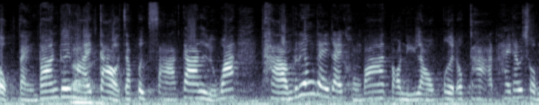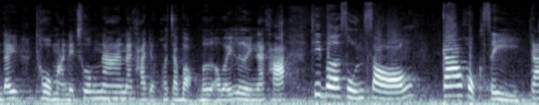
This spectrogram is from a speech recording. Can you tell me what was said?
ตกแต่งบ้านด้วยไม้ได้เก่าจะปรึกษากัน หรือว่าถามเรื่องใด ๆ ของบ้านตอนนี้เราเปิดโอกาสให้ท่านผู้ชมได้โทรมาในช่วงหน้านะคะ เดี๋ยวพอจะบอกเบอร์เอาไว้เลยนะคะ ที่เบอร์ 02 964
